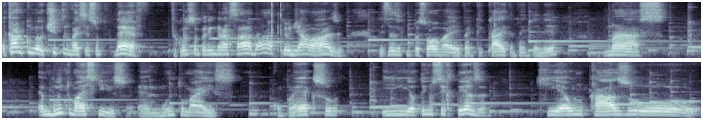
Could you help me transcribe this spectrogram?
É claro que o meu título vai ser super. Né, ficou super engraçado, ah, porque o Dialásio. Precisa que o pessoal vai, vai clicar e tentar entender. Mas é muito mais que isso. É muito mais complexo. E eu tenho certeza que é um caso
